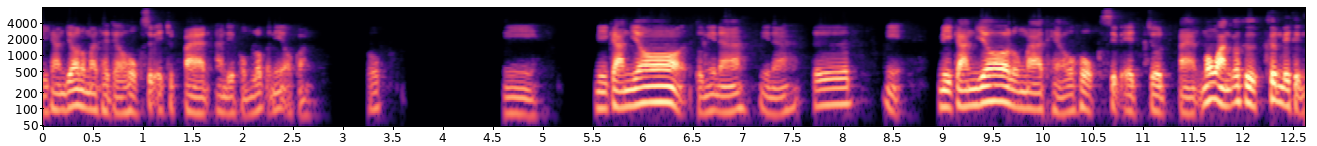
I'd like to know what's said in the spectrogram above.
มีการย่อลงมาแถวๆ61.8อะเดี๋ยวผมลบอันนี้ออกก่อนลบนี่มีการย่อตรงนี้นะ นี่นะตืดนี่มีการย่อลงมาแถว 61.8 เมื่อวานก็คือขึ้นไปถึง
